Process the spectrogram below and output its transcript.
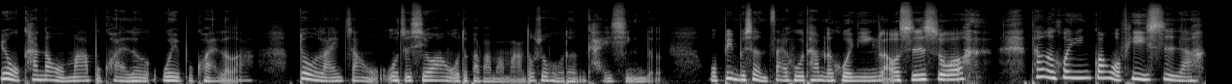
因为我看到我妈不快乐，我也不快乐啊。对我来讲，我只希望我的爸爸妈妈都是活得很开心的。我并不是很在乎他们的婚姻。老实说，他们的婚姻关我屁事啊！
